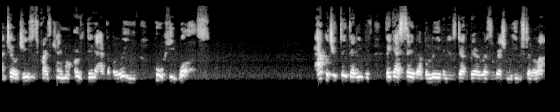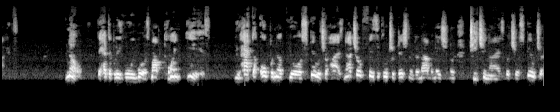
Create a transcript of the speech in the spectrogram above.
until Jesus Christ came on earth. Then they had to believe who he was. How could you think that he was? They got saved by believing in his death, burial, resurrection when he was still alive. No, they had to believe who he was. My point is, you have to open up your spiritual eyes, not your physical, traditional, denominational teaching eyes, but your spiritual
